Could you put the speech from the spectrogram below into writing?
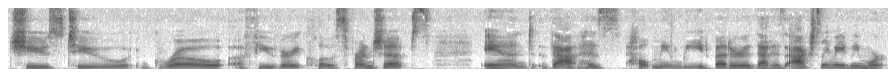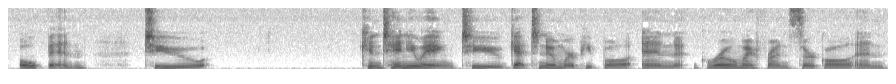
choose to grow a few very close friendships. And that has helped me lead better. That has actually made me more open to continuing to get to know more people and grow my friend circle. And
